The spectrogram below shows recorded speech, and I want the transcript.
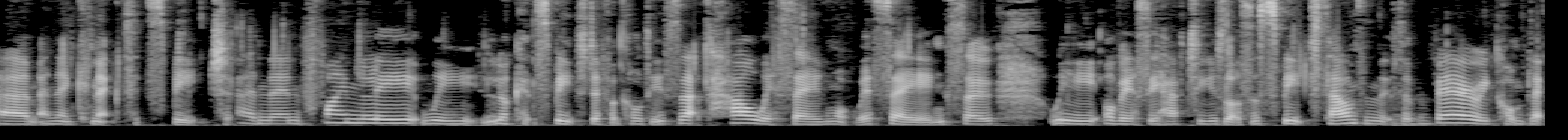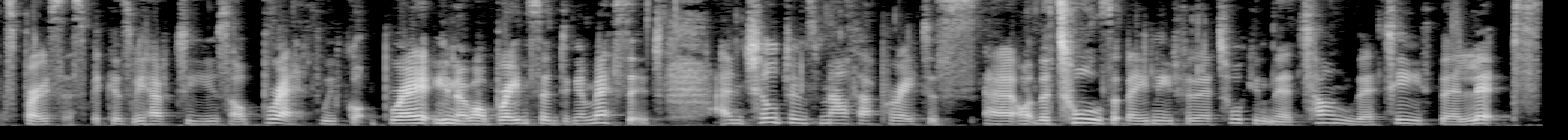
um, and then connected speech. And then finally, we look at speech difficulties. So that's how we're saying what we're saying. So we obviously have to use lots of speech sounds, and it's a very complex process because we have to use our breath. We've got brain, you know, our brain sending a message, and children's mouth apparatus uh, are the tools that they need for their talking: their tongue, their teeth, their lips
